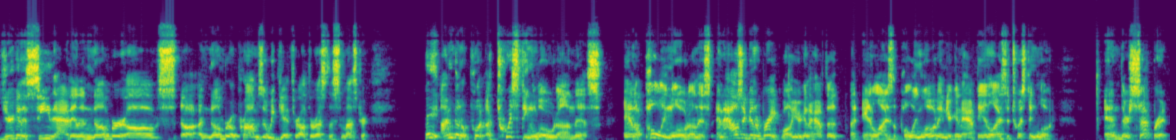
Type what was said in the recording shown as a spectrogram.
You're going to see that in a number of uh, a number of problems that we get throughout the rest of the semester. Hey, I'm going to put a twisting load on this and a pulling load on this. And how's it going to break? Well, you're going to have to uh, analyze the pulling load and you're going to have to analyze the twisting load. And they're separate.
